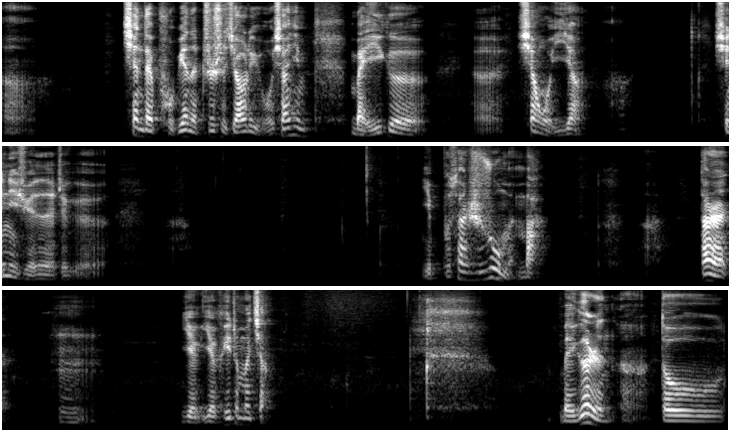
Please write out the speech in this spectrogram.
嗯，现代普遍的知识焦虑。我相信每一个呃像我一样啊，心理学的这个也不算是入门吧，啊，当然，嗯，也也可以这么讲，每个人啊都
